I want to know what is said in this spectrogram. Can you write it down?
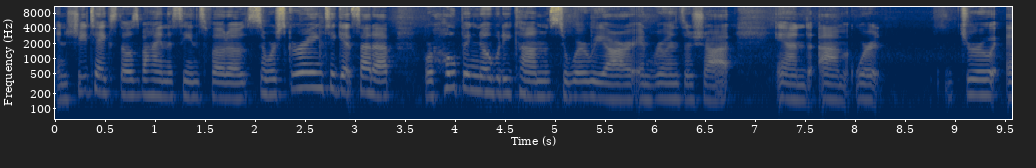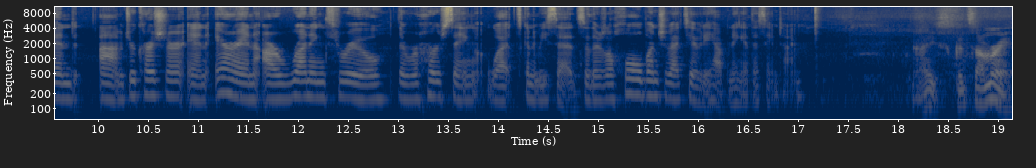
and she takes those behind the scenes photos. So we're scurrying to get set up. We're hoping nobody comes to where we are and ruins the shot. And um, we're Drew and um, Drew Kirshner and Aaron are running through the rehearsing what's going to be said. So there's a whole bunch of activity happening at the same time. Nice, good summary.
